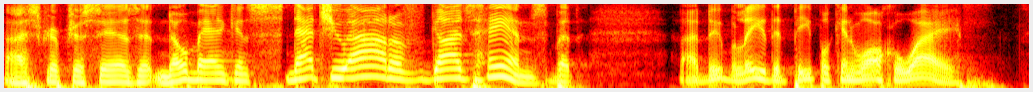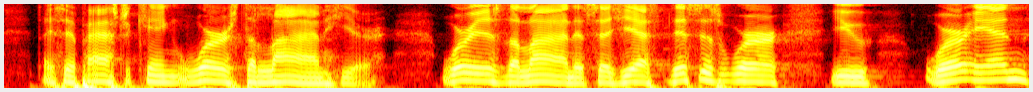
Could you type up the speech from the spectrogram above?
uh, Scripture says that no man can snatch you out of God's hands, but I do believe that people can walk away. They say, Pastor King, where's the line here? Where is the line that says, yes, this is where you were in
